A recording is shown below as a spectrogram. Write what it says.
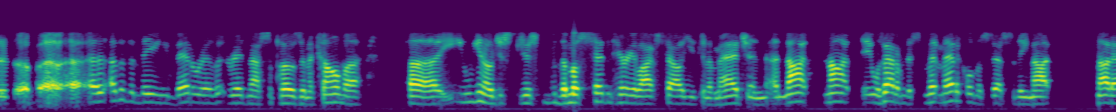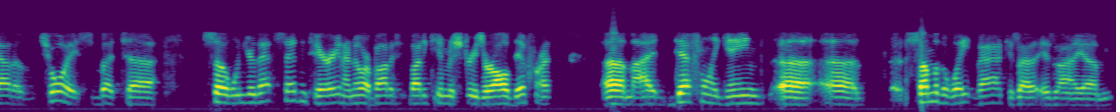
uh, uh, uh, other than being bedridden, I suppose, in a coma, uh, you, you know, just just the most sedentary lifestyle you can imagine. Uh, not not it was out of medical necessity, not not out of choice. But uh, so when you're that sedentary, and I know our body body chemistries are all different, um, I definitely gained uh, uh, some of the weight back as I as I um,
